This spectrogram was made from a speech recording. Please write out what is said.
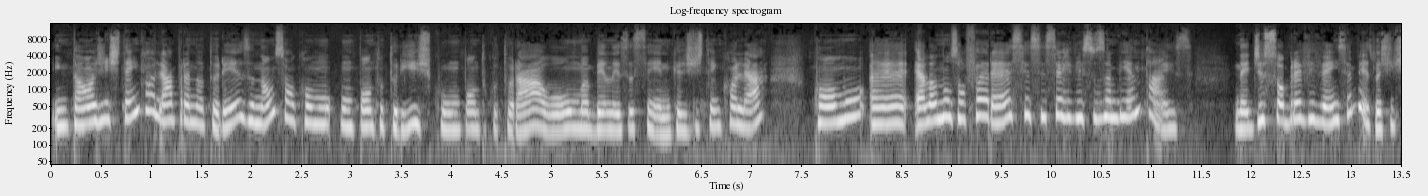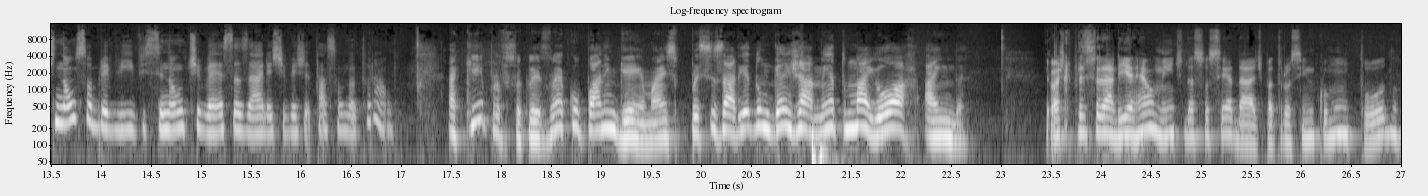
Então, a gente tem que olhar para a natureza não só como um ponto turístico, um ponto cultural ou uma beleza cênica. A gente tem que olhar como é, ela nos oferece esses serviços ambientais né, de sobrevivência mesmo. A gente não sobrevive se não tiver essas áreas de vegetação natural. Aqui, professor Cleiton, não é culpar ninguém, mas precisaria de um engajamento maior ainda. Eu acho que precisaria realmente da sociedade, patrocínio como um todo,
